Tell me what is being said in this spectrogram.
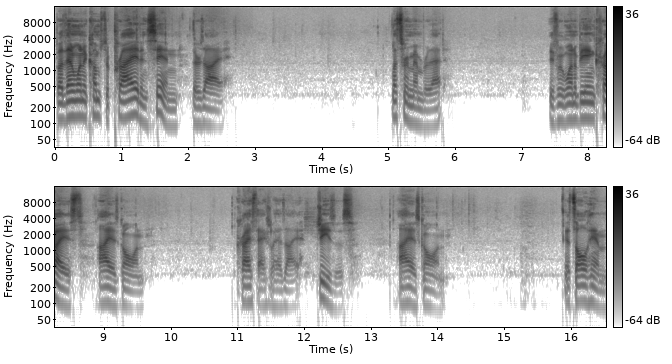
But then when it comes to pride and sin, there's I. Let's remember that. If we want to be in Christ, I is gone. Christ actually has I. Jesus, I is gone. It's all Him.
